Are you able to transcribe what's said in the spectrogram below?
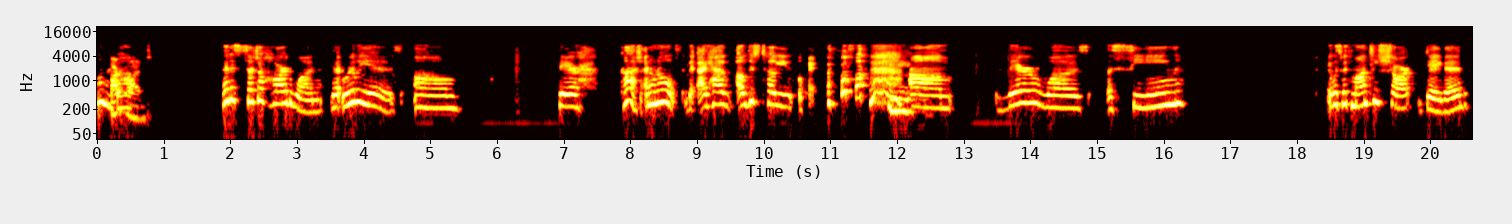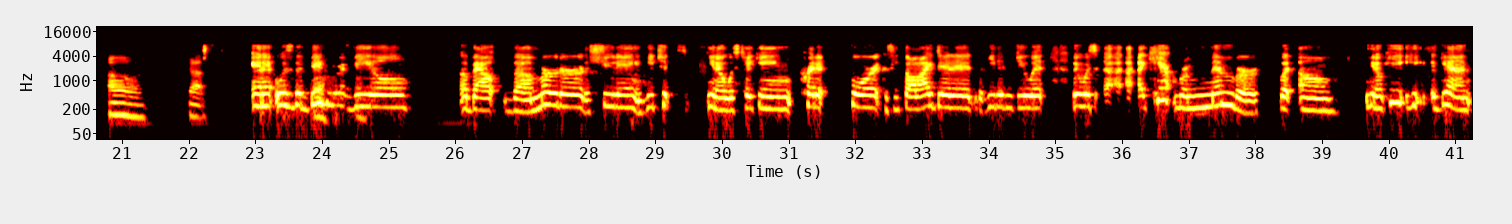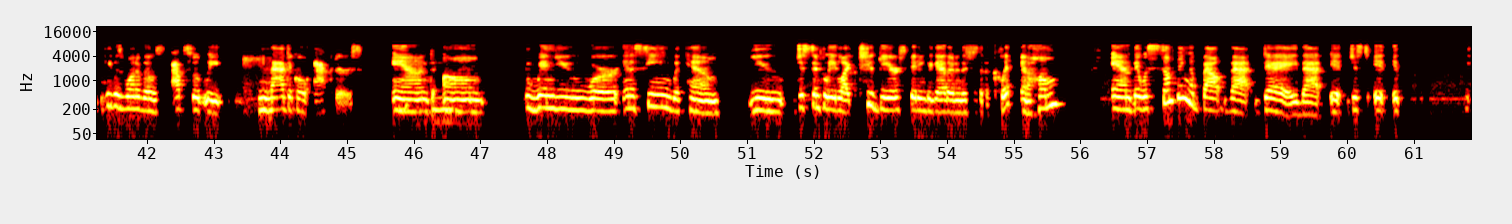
my God. one. That is such a hard one. That really is. Um, there, gosh, I don't know. I have. I'll just tell you. Okay. mm-hmm. Um, there was a scene. It was with Monty Sharp, David. Oh, yes. And it was the big oh. reveal about the murder, the shooting, and he took, you know, was taking credit for it because he thought I did it, but he didn't do it. There was, I, I can't remember, but um, you know, he he again, he was one of those absolutely magical actors, and mm-hmm. um, when you were in a scene with him, you just simply like two gears fitting together, and there's just like a click and a hum. And there was something about that day that it just it it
